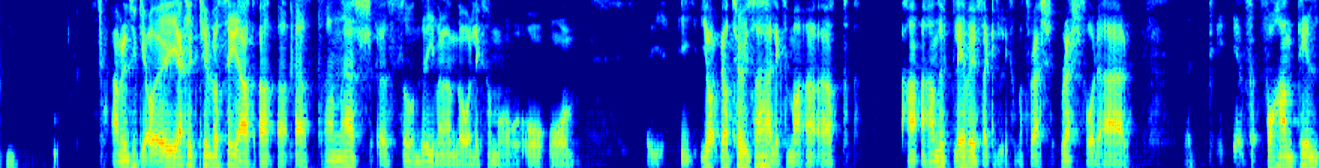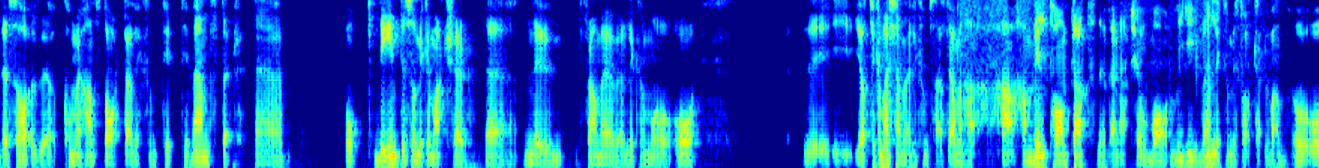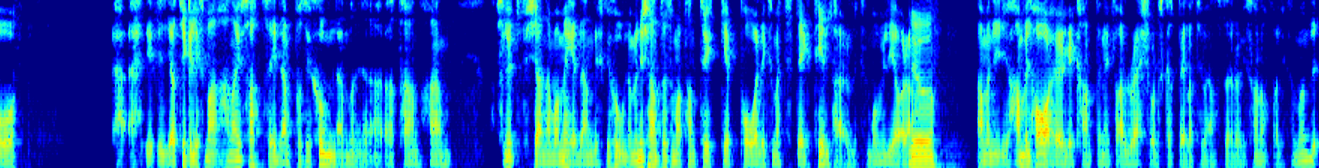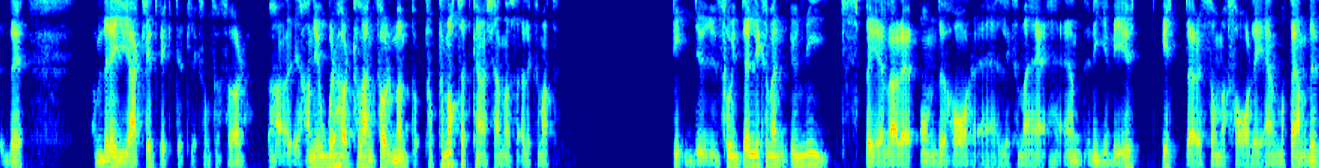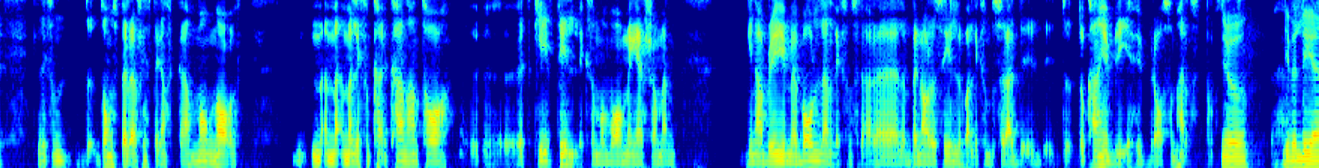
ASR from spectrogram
Ja, men det tycker jag är jäkligt kul att se att, att, att, att annars så driver han ändå liksom och, och, och jag, jag, tror ju så här liksom att, han, han, upplever ju säkert liksom att Rash, Rashford är får han till det så kommer han starta liksom till, till vänster. Eh, och det är inte så mycket matcher eh, nu framöver liksom och, och jag tycker man känner liksom så att ja, men han, han, vill ta en plats nu, Garnacho, och vara given liksom i startelvan. Och, och, eh, jag tycker liksom han, han har ju satt sig i den positionen eh, att han, han absolut förtjänar att vara med i den diskussionen. Men nu känns det som att han trycker på liksom ett steg till här liksom, och vill göra. Jo. Ja, men han vill ha högerkanten ifall Rashford ska spela till vänster och i sådana fall. Liksom. Det, det, ja, men det är ju jäkligt viktigt liksom, för, för han är oerhört talangfull, men på, på, på, något sätt kan jag känna så här, liksom att det, du får inte liksom en unik spelare om du har eh, liksom eh, en rivig ytter som är farlig en mot en. Det, liksom, de spelare finns det ganska många av. Men, men liksom, kan, kan, han ta eh, ett kliv till liksom, och vara mer som en Gnabry med bollen liksom sådär, eller Bernardo Silva liksom sådär, då, då kan han ju bli hur bra som helst. På något jo, sätt. det är väl det,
